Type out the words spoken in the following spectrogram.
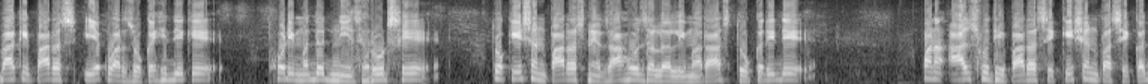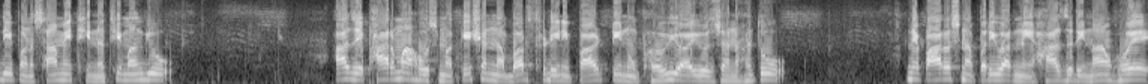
બાકી પારસ એકવાર જો કહી દે કે થોડી મદદની જરૂર છે. તો કિશન પારસને જાહો જલાલીમાં રાસ્તો કરી દે. પણ આજ સુધી પારસે કિશન પાસે કદી પણ સામેથી નથી માંગ્યું. આજે ફાર્મા હાઉસમાં કિશનના બર્થડેની પાર્ટીનું ભવ્ય આયોજન હતું. ને પારસના પરિવારની હાજરી ના હોય.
